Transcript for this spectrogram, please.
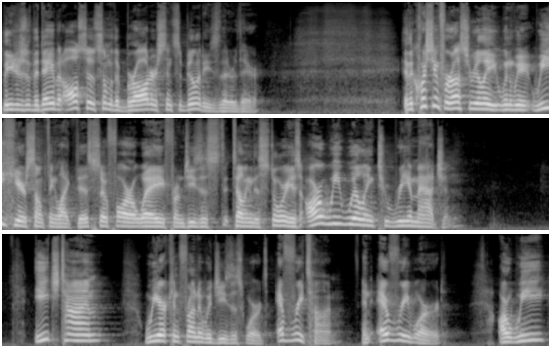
leaders of the day, but also some of the broader sensibilities that are there. And the question for us, really, when we, we hear something like this, so far away from Jesus telling this story, is are we willing to reimagine? Each time we are confronted with Jesus' words, every time and every word, are we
